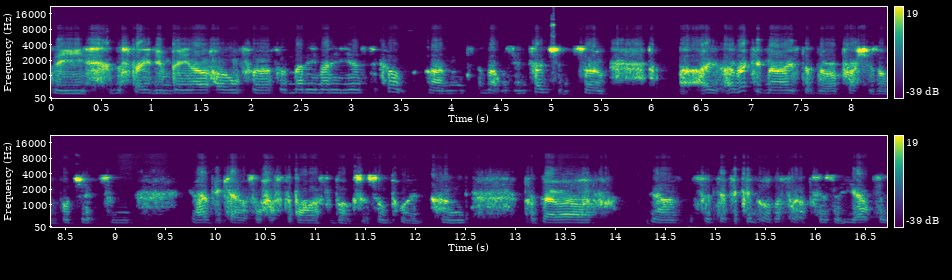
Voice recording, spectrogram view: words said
the the stadium being our home for, for many many years to come, and, and that was the intention. So I, I recognise that there are pressures on budgets and every council has to balance the books at some point, and but there are you know, significant other factors that you have to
